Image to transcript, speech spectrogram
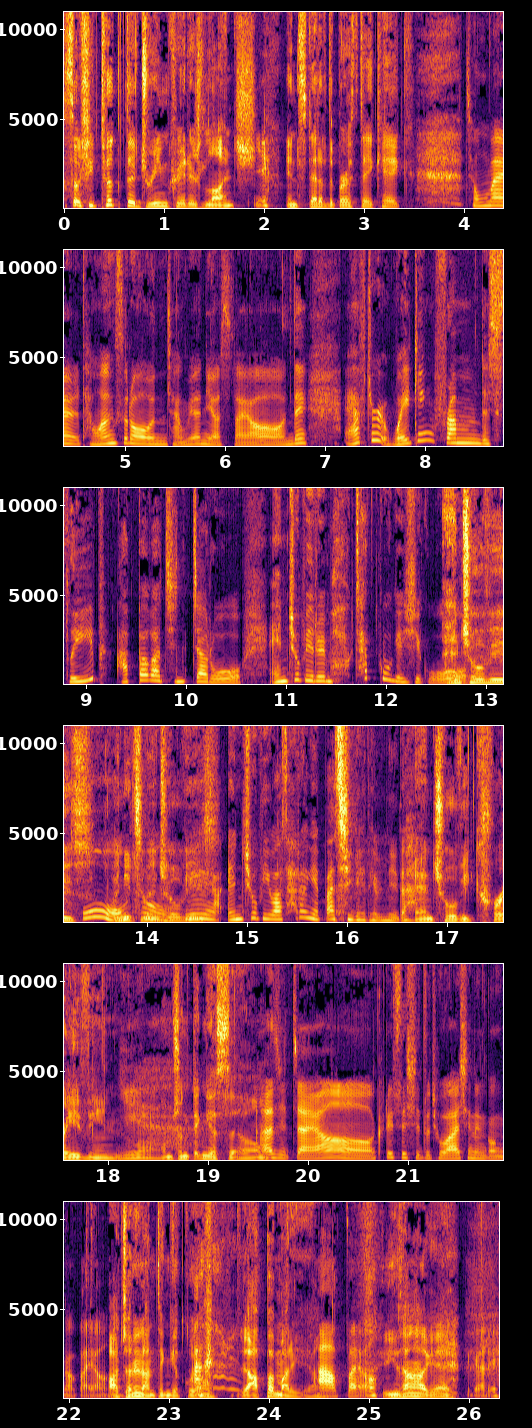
So she took the dream creator's lunch instead of the birthday cake. 정말 당황스러운 장면이었어요. 근데 after waking from the sleep, 아빠가 진짜로 엔초비를 막 찾고 계시고 Anchovies. 오, I need some anchovies. 예, 엔초비와 사랑에 빠지게 됩니다. Anchovy craving. Yeah. 엄청 땡겼어요. 아 진짜요? 크리스 씨도 좋아하시는 건가 봐요. 아, 저는 안 땡겼고요. 아 빠 말이에요. 아, 아빠요? 이상하게 그래.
